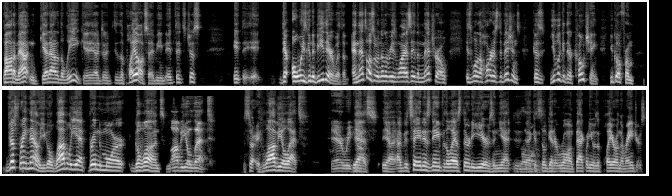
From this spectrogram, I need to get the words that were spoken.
bottom out and get out of the league, uh, the playoffs. I mean, it, it's just it, it they're always going to be there with them. And that's also another reason why I say the Metro is one of the hardest divisions because you look at their coaching, you go from just right now, you go Lavalette, Brind'Amour, Gallant, Laviolette. Sorry, Laviolette. There we go. Yes. Yeah. I've been saying his name for the last 30 years, and yet Wrong. I can still get it wrong back when he was a player on the Rangers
